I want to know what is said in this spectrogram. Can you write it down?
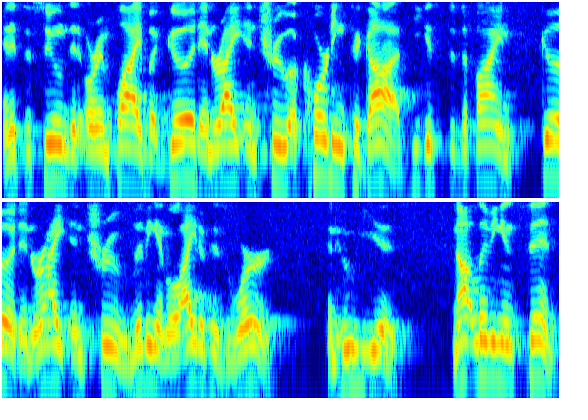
And it's assumed that, or implied, but good and right and true according to God. He gets to define good and right and true, living in light of His Word and who He is. Not living in sin,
